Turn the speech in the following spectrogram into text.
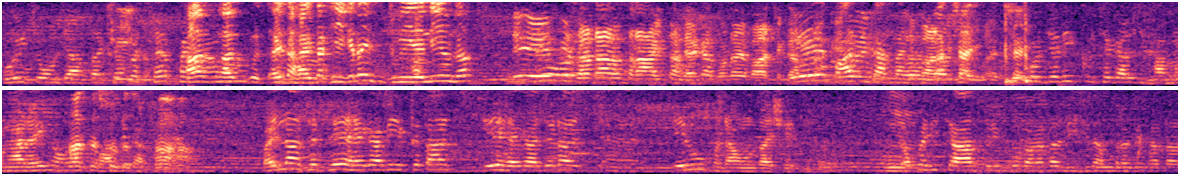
ਕੋਈ ਚੋਣ ਜਾਬਤਾ ਕਿਉਂਕਿ ਸਿਰਫ ਆ ਇਹ ਤਾਂ ਹੈ ਤਾਂ ਠੀਕ ਹੈ ਨਾ ਜ਼ਮੀਨ ਨਹੀਂ ਹੁੰਦਾ ਨਹੀਂ ਇਹ ਵੀ ਸਾਡਾ ਇਤਰਾਜ਼ ਤਾਂ ਹੈਗਾ ਥੋੜਾ ਬਾਅਦ ਚ ਕਰ ਇਹ ਬਾਅਦ ਚ ਕਰ ਲਾਂਗੇ। ਅੱਛਾ ਜੀ। ਦੇਖੋ ਜਿਹੜੀ ਕੁਛ ਗੱਲ ਚ ਖਾਮੀਆਂ ਰਹੇਗਾ ਉਹ ਹਾਂ, ਦੱਸੋ, ਹਾਂ। ਪਹਿਲਾਂ ਸਿਰਫ ਇਹ ਹੈਗਾ ਵੀ ਇੱਕ ਤਾਂ ਇਹ ਹੈਗਾ ਜਿਹੜਾ ਇਹਨੂੰ ਬਣਾਉਣ ਦਾ ਛੇਤੀ ਕਰੋ। ਕਿਉਂਕਿ ਅਸੀਂ 4 ਤਰੀਕ ਤੋਂ ਲਗਾਤਾਰ ਡੀਸੀ ਦਫ਼ਤਰ ਅੱਗੇ ਸਾਡਾ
